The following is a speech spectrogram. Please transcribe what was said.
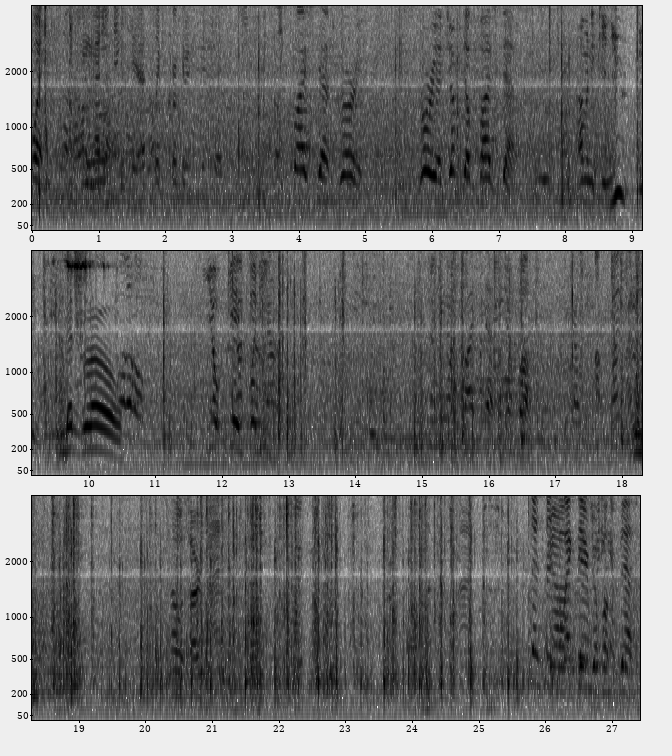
What? On the metal thing? Yeah, it's like crooked. Five steps, Rory. Rory, I jumped up five steps. How many can you do? Good blow. Oh! You okay, buddy? Five steps, jump up. That was hard, man. Then, then go back there and jump up him. steps.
